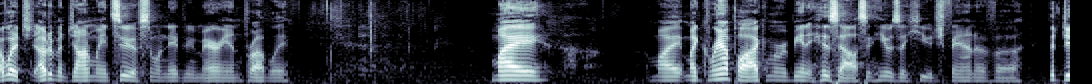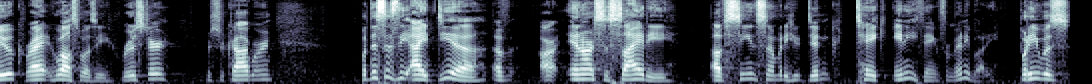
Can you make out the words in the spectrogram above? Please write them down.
I would I would have been John Wayne too if someone named me Marion, probably. My my my grandpa, I can remember being at his house, and he was a huge fan of uh, the Duke, right? Who else was he? Rooster, Rooster Cogburn. But this is the idea of our, in our society of seeing somebody who didn't take anything from anybody, but he was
